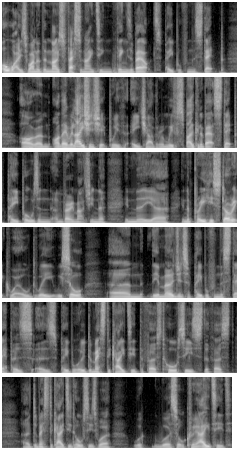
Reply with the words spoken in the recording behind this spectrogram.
Always one of the most fascinating things about people from the steppe are um, are their relationship with each other, and we've spoken about steppe peoples, and, and very much in the in the uh, in the prehistoric world, we we saw um, the emergence of people from the steppe as as people who domesticated the first horses, the first uh, domesticated horses were were were sort of created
